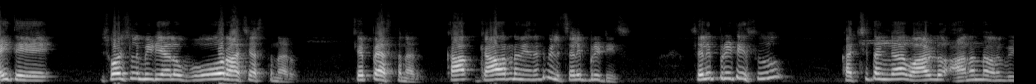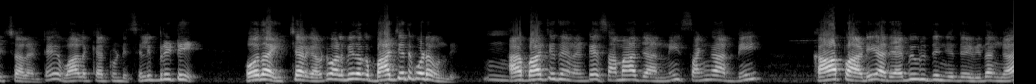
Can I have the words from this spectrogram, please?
అయితే సోషల్ మీడియాలో ఓ రాసేస్తున్నారు చెప్పేస్తున్నారు. కా కారణం ఏంటంటే వీళ్ళు సెలబ్రిటీస్. సెలబ్రిటీస్ ఖచ్చితంగా వాళ్ళు ఆనందం అనుభవించాలంటే వాళ్ళకి అటువంటి సెలబ్రిటీ హోదా ఇచ్చారు కాబట్టి వాళ్ళ మీద ఒక బాధ్యత కూడా ఉంది. ఆ బాధ్యత ఏంటంటే సమాజాన్ని సంఘాన్ని కాపాడి అది అభివృద్ధి చెందే విధంగా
